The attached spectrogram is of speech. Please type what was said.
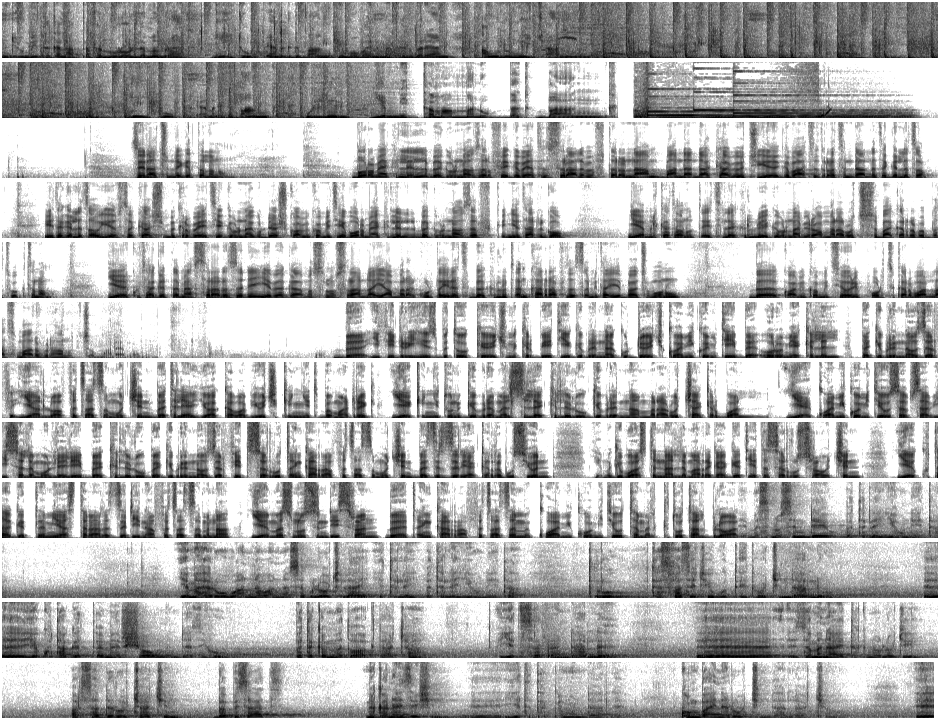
እንዲሁም የተቀላጠፈ ኑሮን ለመምራት የኢትዮጵያ ንግድ ባንክ የሞባይል መተግበሪያን አሁኑኑ ይጫኑ። የኢትዮጵያ ንግድ ባንክ ሁሌም የሚተማመኑበት ባንክ። ዜናችን እንደቀጠለ ነው። በኦሮሚያ ክልል በግብርናው ዘርፍ የገበያ ትስስር አለመፍጠርና በአንዳንድ አካባቢዎች የግብዓት እጥረት እንዳለ ተገለጸ። የተገለጸው የተወካዮች ምክር ቤት የግብርና ጉዳዮች ቋሚ ኮሚቴ በኦሮሚያ ክልል በግብርናው ዘርፍ ቅኝት አድርጎ የምልከታውን ውጤት ለክልሉ የግብርና ቢሮ አመራሮች ባቀረበበት ወቅት ነው። የኩታ ገጠሚ አሰራር ዘዴ፣ የበጋ መስኖ ስራና የአመራር ቁርጠኝነት በክልሉ ጠንካራ አፈጻጸም የታየባቸው መሆኑ በቋሚ ኮሚቴው ሪፖርት ቀርቧል። አስማር ብርሃኑ ተጨማሪ አለው። በኢፌዴሪ ሕዝብ ተወካዮች ምክር ቤት የግብርና ጉዳዮች ቋሚ ኮሚቴ በኦሮሚያ ክልል በግብርናው ዘርፍ ያሉ አፈጻጸሞችን በተለያዩ አካባቢዎች ቅኝት በማድረግ የቅኝቱን ግብረ መልስ ለክልሉ ግብርና አመራሮች አቅርቧል። የቋሚ ኮሚቴው ሰብሳቢ ሰለሞን ሌሌ በክልሉ በግብርናው ዘርፍ የተሰሩ ጠንካራ አፈጻጸሞችን በዝርዝር ያቀረቡ ሲሆን የምግብ ዋስትናን ለማረጋገጥ የተሰሩ ስራዎችን፣ የኩታ ገጠም የአስተራረስ ዘዴን አፈጻጸምና የመስኖ ስንዴ ስራን በጠንካራ አፈጻጸም ቋሚ ኮሚቴው ተመልክቶታል ብለዋል። የመስኖ ስንዴው በተለየ ሁኔታ የመኸሩ ዋና ዋና ሰብሎች ላይ በተለየ ሁኔታ ጥሩ ተስፋ ሰጪ ውጤቶች እንዳሉ የኩታ ገጠም እርሻውም እንደዚሁ በተቀመጠው አቅጣጫ እየተሰራ እንዳለ ዘመናዊ ቴክኖሎጂ አርሶ አደሮቻችን በብዛት mechanization እየተጠቀሙ እንዳለ ኮምባይነሮች እንዳላቸው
